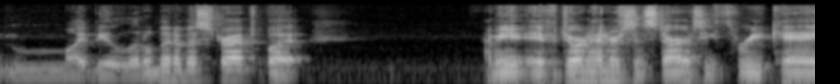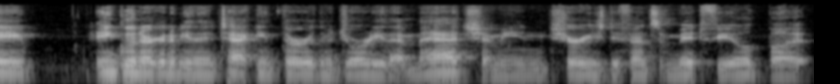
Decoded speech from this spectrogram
might be a little bit of a stretch, but I mean, if Jordan Henderson starts, he 3K, England are going to be the attacking third the majority of that match. I mean, sure he's defensive midfield, but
